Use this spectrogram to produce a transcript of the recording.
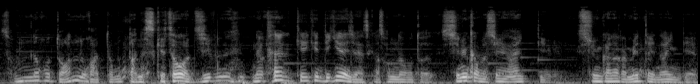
そんなことあんのかって思ったんですけど自分なかなか経験できないじゃないですかそんなこと死ぬかもしれないっていう瞬間なんかめったにないんで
